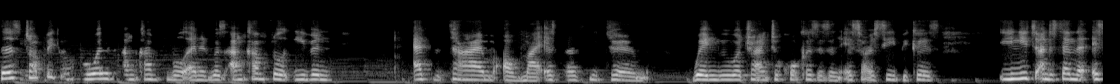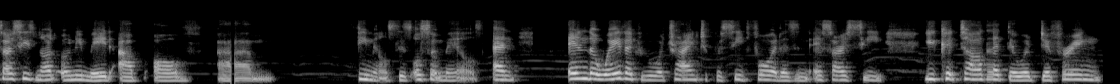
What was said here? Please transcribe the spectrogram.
this topic was always uncomfortable and it was uncomfortable even at the time of my SRC term when we were trying to caucus as an SRC because you need to understand that SRC is not only made up of um, females, there's also males. And in the way that we were trying to proceed forward as an SRC, you could tell that there were differing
